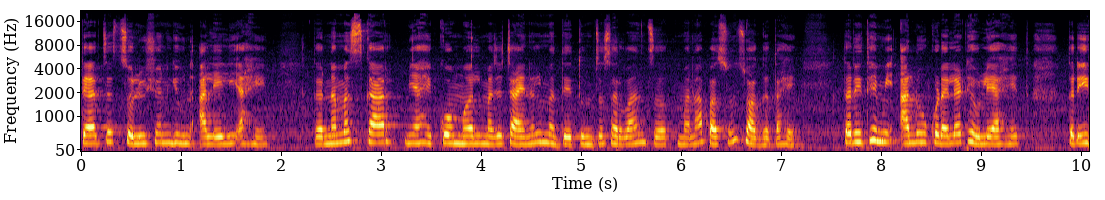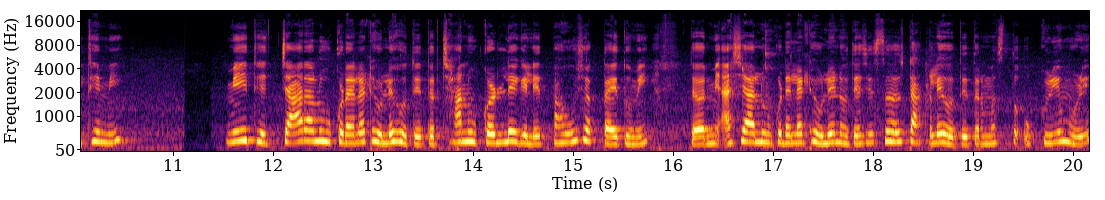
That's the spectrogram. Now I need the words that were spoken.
त्याचंच सोल्युशन घेऊन आलेली आहे. तर नमस्कार मी आहे कोमल. माझ्या चॅनलमध्ये तुमचं सर्वांचं मनापासून स्वागत आहे. तर इथे मी आलू उकडायला ठेवले आहेत. तर इथे मी मी इथे चार आलू उकडायला ठेवले होते तर छान उकडले गेलेत. पाहू शकताय तुम्ही. तर मी असे आलू उकडायला ठेवले नव्हते असे सहज टाकले होते. तर मस्त उकळीमुळे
